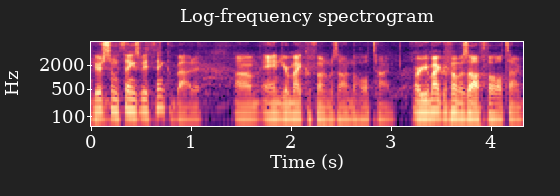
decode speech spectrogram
Here's some things we think about it." Um, and your microphone was on the whole time, or your microphone was off the whole time.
